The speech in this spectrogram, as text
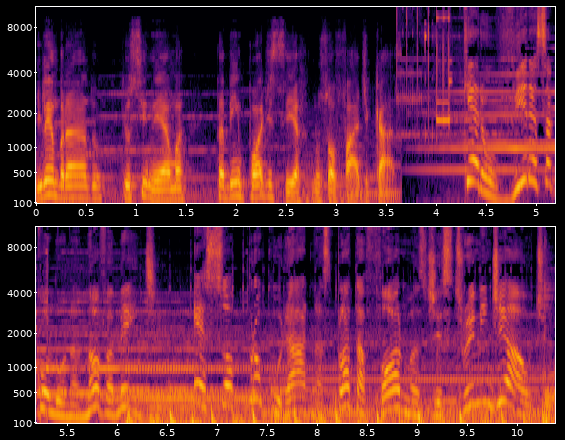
E lembrando que o cinema também pode ser no sofá de casa. Quer ouvir essa coluna novamente? É só procurar nas plataformas de streaming de áudio.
